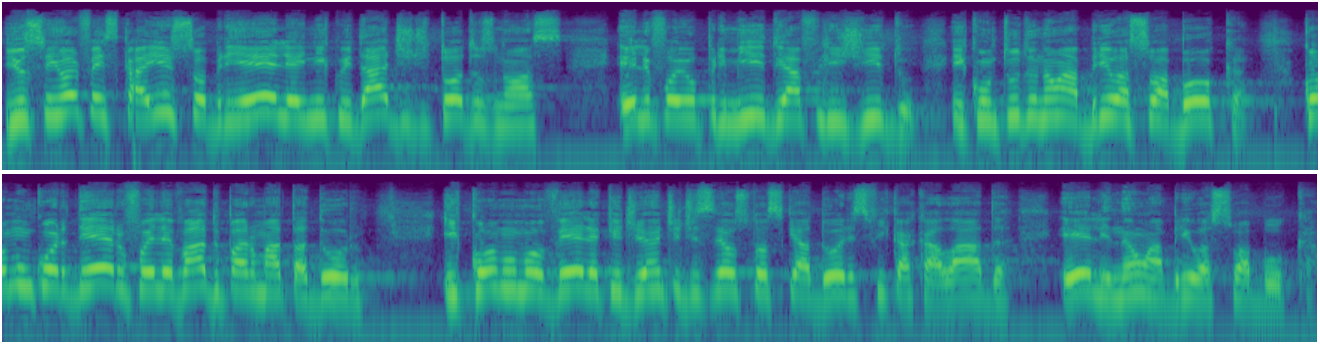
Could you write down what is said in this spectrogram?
e o Senhor fez cair sobre ele a iniquidade de todos nós. Ele foi oprimido e afligido, e contudo não abriu a sua boca. Como um cordeiro foi levado para o matadouro, e como uma ovelha que diante de seus tosqueadores fica calada, ele não abriu a sua boca.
